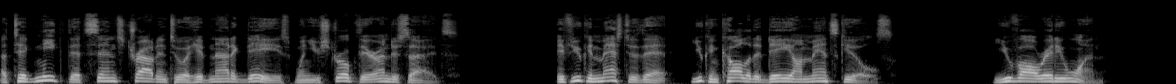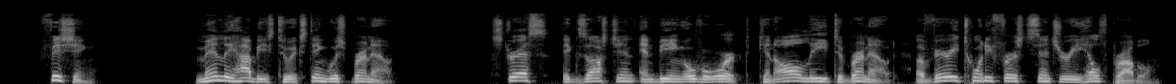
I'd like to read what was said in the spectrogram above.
a technique that sends trout into a hypnotic daze when you stroke their undersides. If you can master that, you can call it a day on man skills. You've already won. Fishing. Manly hobbies to extinguish burnout. Stress, exhaustion, and being overworked can all lead to burnout, a very 21st century health problem.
